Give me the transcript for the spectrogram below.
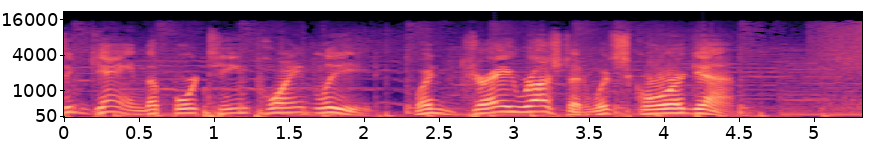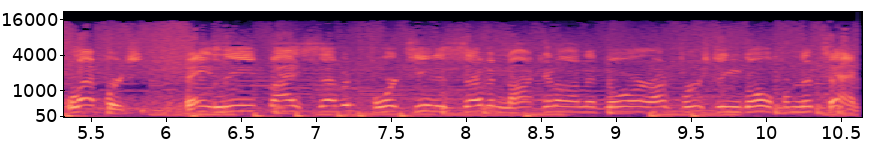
to gain the 14 point lead when Dre Rushton would score again. Leopards, they lead by 7, 14 to 7, knocking on the door on first and goal from the 10.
